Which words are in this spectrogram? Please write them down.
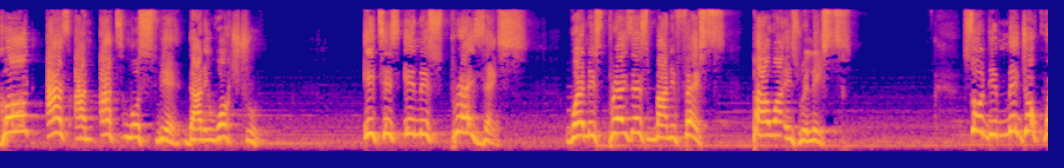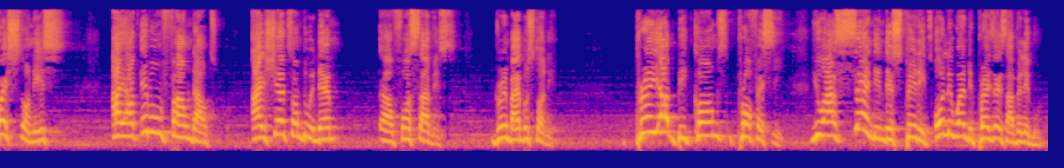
God has an atmosphere that He walks through. It is in His presence. When His presence manifests, power is released. So the major question is I have even found out, I shared something with them uh, for service during Bible study. Prayer becomes prophecy. You are sent in the spirit only when the presence is available.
